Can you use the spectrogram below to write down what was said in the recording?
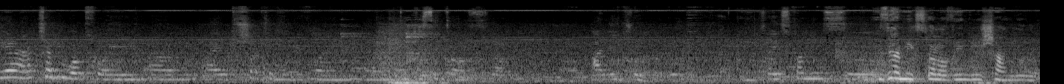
Yeah, I actually worked for him. Um, I shot a movie for him, um, Visitors. So it's coming soon. Is there a mixture of English and Yoruba?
